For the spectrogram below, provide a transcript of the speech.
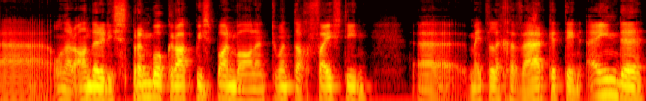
uh onder andere die Springbok rugby span waar hulle in 2015 uh met hulle gewerk het ten einde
